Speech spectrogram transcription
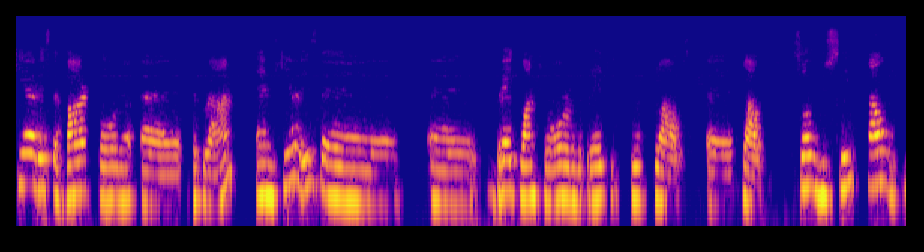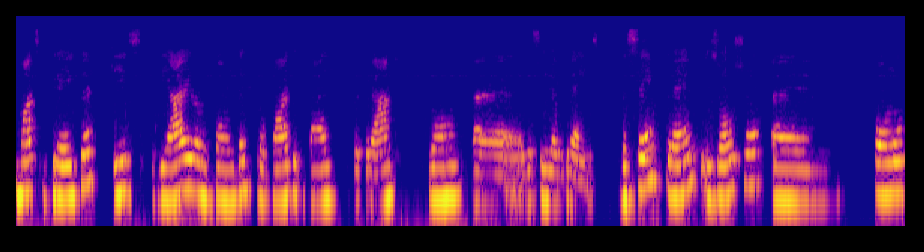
Here is the bar for uh, the bran, and here is the uh, break one flour or the break two flours, uh. So you see how much greater is the iron content provided by the bran from uh, the cereal grains. The same trend is also um, followed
